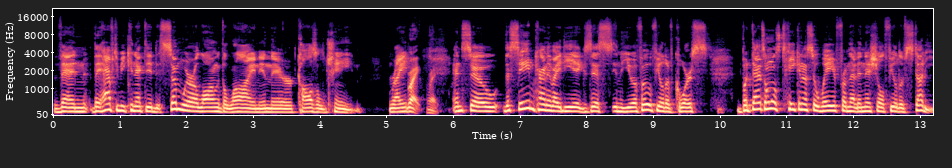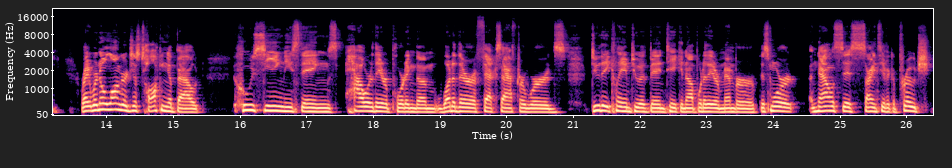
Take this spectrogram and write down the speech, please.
then they have to be connected somewhere along the line in their causal chain. Right? Right, right. And so the same kind of idea exists in the UFO field, of course, but that's almost taken us away from that initial field of study, right? We're no longer just talking about who's seeing these things how are they reporting them what are their effects afterwards do they claim to have been taken up what do they remember? This more analysis scientific approach.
